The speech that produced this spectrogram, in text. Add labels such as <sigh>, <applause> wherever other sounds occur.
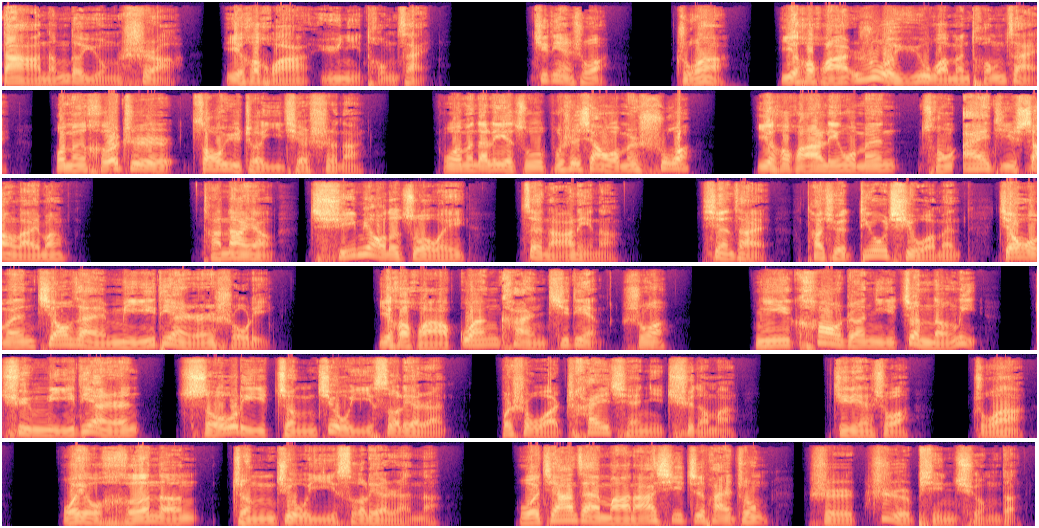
大能的勇士啊，耶和华与你同在。”基甸说：“主啊，耶和华若与我们同在，我们何至遭遇这一切事呢？我们的列祖不是向我们说，耶和华领我们从埃及上来吗？他那样奇妙的作为在哪里呢？”现在他却丢弃我们，将我们交在米甸人手里。耶和华观看基甸，说：“你靠着你这能力去米甸人手里拯救以色列人，不是我差遣你去的吗？”基甸说：“主啊，我有何能拯救以色列人呢？我家在马拿西支派中是至贫穷的，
